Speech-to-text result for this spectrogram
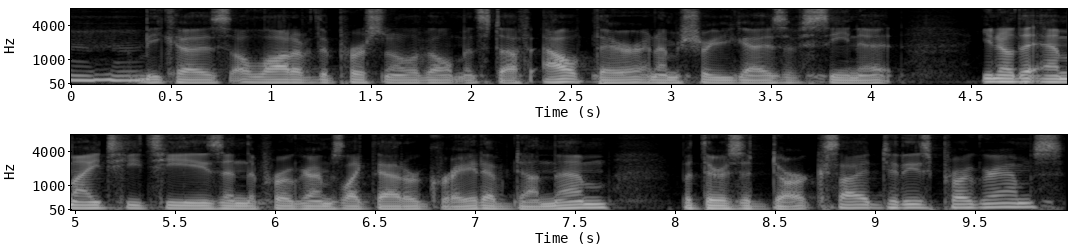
mm-hmm. because a lot of the personal development stuff out there and i'm sure you guys have seen it you know the mitts and the programs like that are great. I've done them but there's a dark side to these programs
